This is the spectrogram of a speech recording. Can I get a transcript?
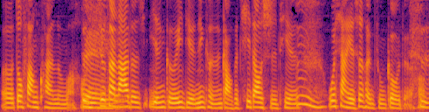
呃都放宽了嘛。对，就算拉的严格一点，你可能搞个七到十天，嗯，我想也是很足够的。是，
